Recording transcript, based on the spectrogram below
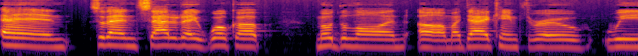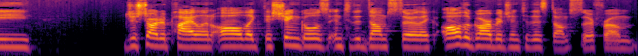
and so then Saturday woke up, mowed the lawn. Uh, my dad came through. We just started piling all like the shingles into the dumpster, like all the garbage into this dumpster from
